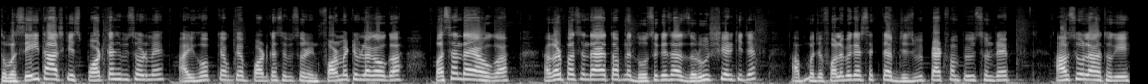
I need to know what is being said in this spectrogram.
तो बस यही था आज के इस पॉडकास्ट एपिसोड में। आई होप कि आपका पॉडकास्ट एपिसोड इन्फॉर्मेटिव लगा होगा, पसंद आया होगा। अगर पसंद आया तो अपने दोस्तों के साथ ज़रूर शेयर कीजिए। आप मुझे फॉलो भी कर सकते हैं, आप जिस भी प्लेटफॉर्म पर भी सुन रहे हैं। आपसे मुलाकात होगी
